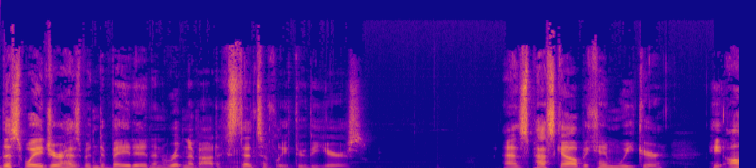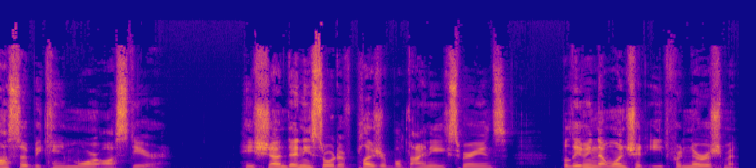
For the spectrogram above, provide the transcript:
This wager has been debated and written about extensively through the years. As Pascal became weaker, he also became more austere. He shunned any sort of pleasurable dining experience, believing that one should eat for nourishment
